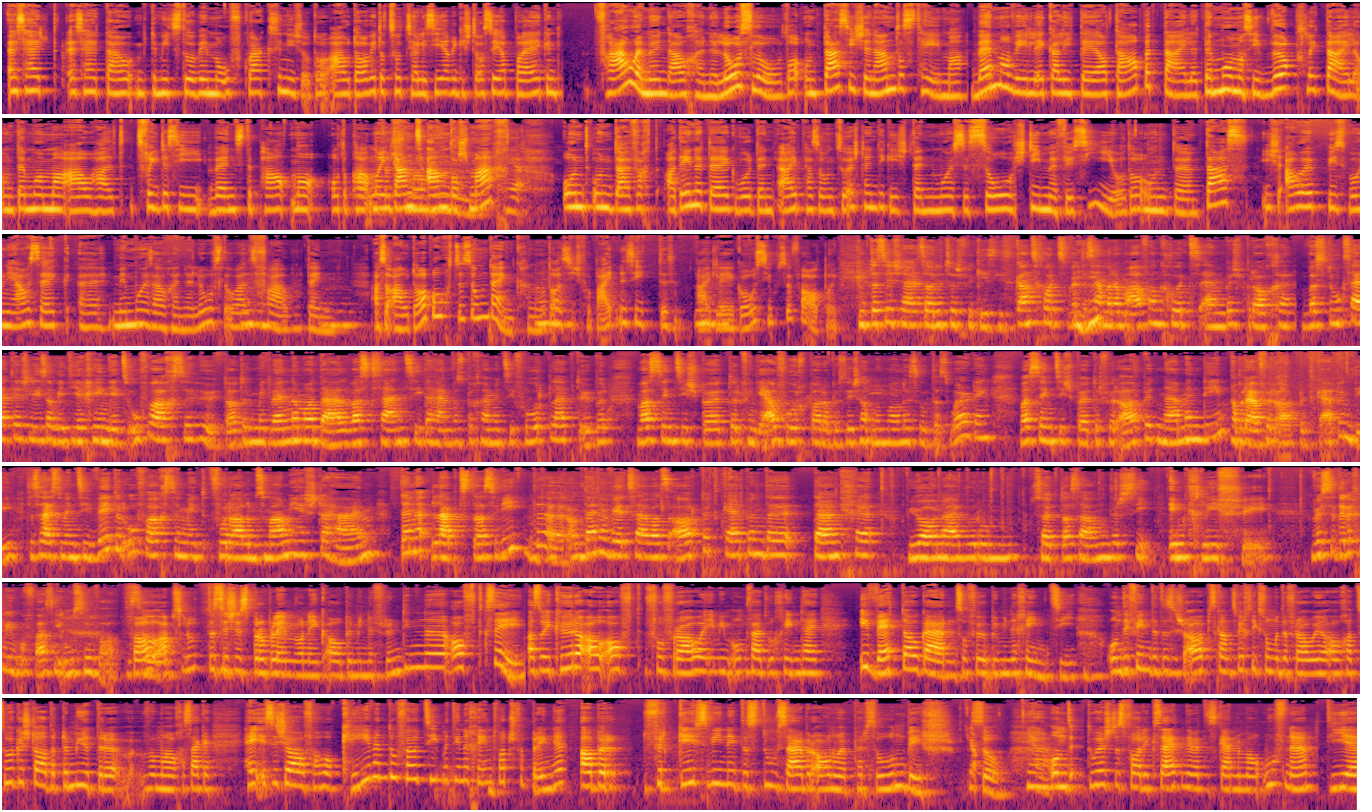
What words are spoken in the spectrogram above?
es hat, es hat auch damit zu tun, wie man aufgewachsen ist. Oder auch da wieder die Sozialisierung ist da sehr prägend. Frauen müssen auch loslassen oder? Und das ist ein anderes Thema. Wenn man will egalitär die Arbeit teilen, dann muss man sie wirklich teilen und dann muss man auch halt zufrieden sein, wenn es der Partner oder Partnerin ganz anders macht. Ja. Und, und einfach an den Tagen, wo dann eine Person zuständig ist, dann muss es so stimmen für sie, oder? Mhm. Und äh, das ist auch etwas, wo ich auch sage, äh, man muss auch können loslassen als mhm. Frau. Dann. Mhm. Also auch da braucht es ein Umdenken, oder? Mhm. Es ist von beiden Seiten eigentlich eine große Herausforderung. Und das ist auch, sorry, sonst vergiss es. Ganz kurz, das mhm. haben wir am Anfang kurz ähm, besprochen. Was du gesagt hast, Lisa, wie die Kinder jetzt aufwachsen heute, oder? Mit welchem Modell, was sehen sie daheim, was bekommen sie vorgelebt über, was sind sie später, finde ich auch furchtbar, aber es ist halt normal so das Wording. Was sind sie später für Arbeitnehmende, aber auch für Arbeitgebende? Das heißt, wenn sie wieder aufwachsen mit vor allem das Mami ist daheim, dann lebt das weiter. Mhm. Und dann wird es auch als Arbeitgebende denken, ja, nein, warum sollte das anders sein? Im Klischee. Wisst ihr ein bisschen, auf was ich raus will? Voll, so. absolut. Das ist ein Problem, das ich auch bei meinen Freundinnen oft sehe. Also ich höre auch oft von Frauen in meinem Umfeld, die Kinder haben, ich wette auch gerne so viel bei meinen Kindern sein. Und ich finde, das ist auch etwas ganz Wichtiges, was man den Frauen ja auch zugestehen kann, oder den Müttern, wo man auch sagen kann, hey, es ist ja auch okay, wenn du viel Zeit mit deinen Kindern verbringen willst, aber vergiss wie nicht, dass du selber auch noch eine Person bist. Ja. So. Ja. Und du hast das vorhin gesagt, und ich würde das gerne mal aufnehmen, die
